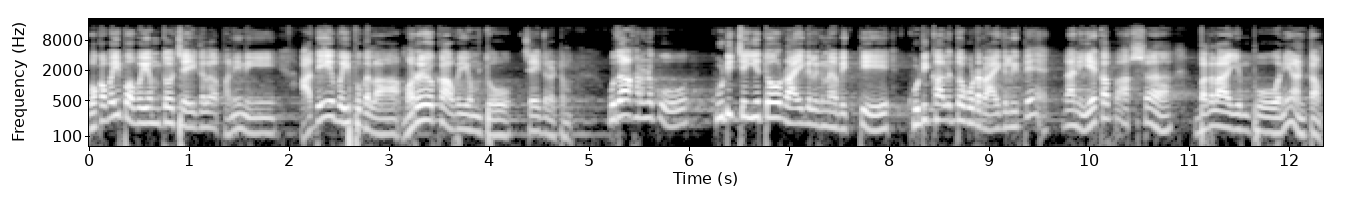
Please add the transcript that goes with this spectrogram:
ఒకవైపు అవయంతో చేయగల పనిని అదే వైపు గల మరొక అవయంతో చేయగలటం. ఉదాహరణకు కుడి చెయ్యితో రాయగలిగిన వ్యక్తి కుడి కాలుతో కూడా రాయగలిగితే దాన్ని ఏకపార్శ్వ బదలాయింపు అని అంటాం.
